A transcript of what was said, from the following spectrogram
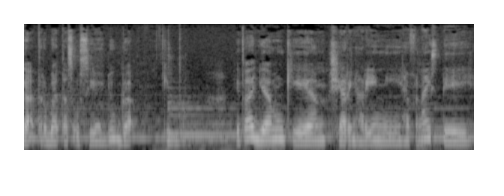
nggak terbatas usia juga gitu. Itu aja mungkin sharing hari ini. Have a nice day.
